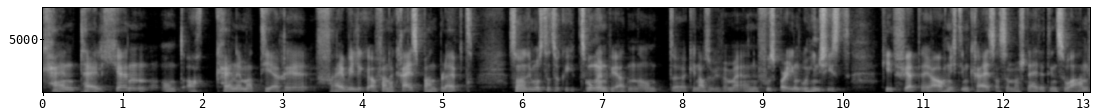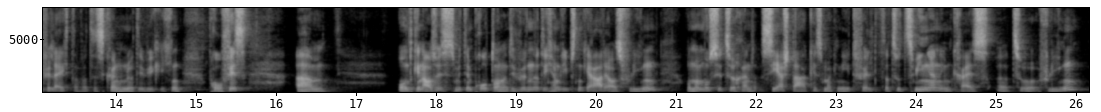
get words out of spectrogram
kein Teilchen und auch keine Materie freiwillig auf einer Kreisbahn bleibt, sondern die muss dazu gezwungen werden. Und äh, genauso wie wenn man einen Fußball irgendwo hinschießt, geht, fährt er ja auch nicht im Kreis. Also man schneidet ihn so an vielleicht, aber das können nur die wirklichen Profis. Ähm, und genauso ist es mit den Protonen. Die würden natürlich am liebsten geradeaus fliegen und man muss sie durch ein sehr starkes Magnetfeld dazu zwingen, im Kreis äh, zu fliegen.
